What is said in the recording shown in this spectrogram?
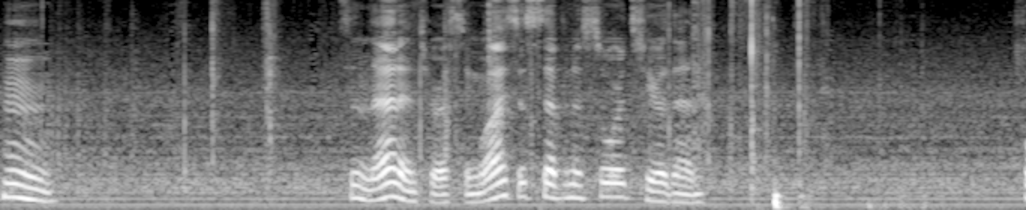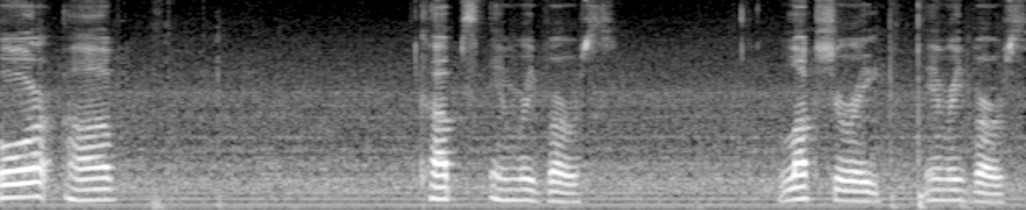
Hmm isn't that interesting? Why is the seven of swords here then? Four of cups in reverse. Luxury in reverse.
